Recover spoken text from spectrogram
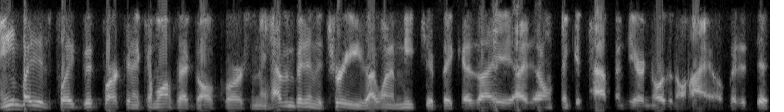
anybody that's played Good Park and they come off that golf course and they haven't been in the trees, I want to meet you because I I don't think it's happened here in Northern Ohio. But it's a,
